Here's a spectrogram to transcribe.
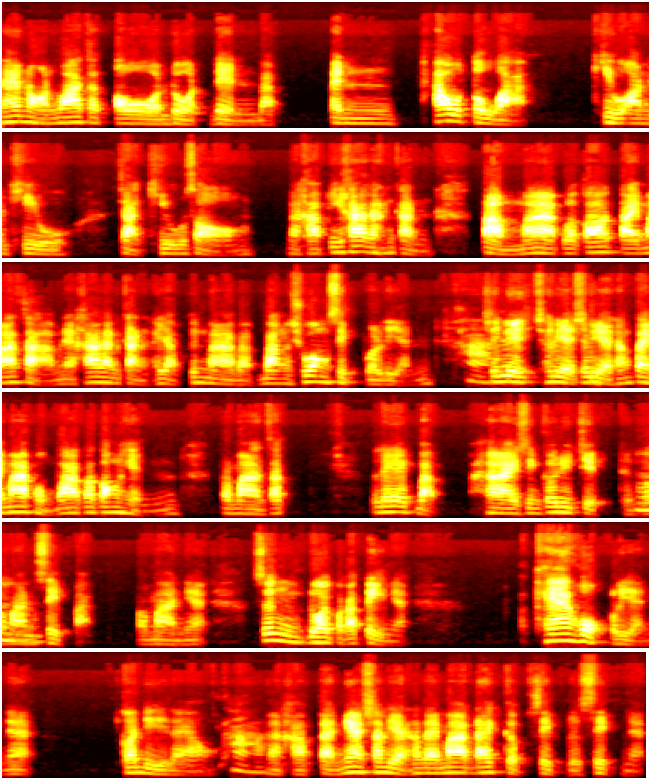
แน่นอนว่าจะโตโดดเด่นแบบเป็นเท่าตัว Q on Q จาก Q2 นะครับที่ค่ากันกันต่ำมากแล้วก็ไตรมาสสามเนี่ยค่ากันกันขยับขึ้นมาแบบบางช่วง 10กว่าเหรียญค่ะเฉลี่ยเฉลี่ยเฉลี่ยทั้งไตรมาสผมว่าก็ต้องเห็นประมาณสักเลขแบบ high single digit ถึงประมาณอืมสิบอะประมาณเนี้ยซึ่งโดยปกติเนี่ยแค่หกเหรียญเนี่ยก็ดีแล้วค่ะนะครับแต่เนี่ยเฉลี่ยทั้งไตรมาสได้เกือบสิบ10 หรือสิบเนี่ย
